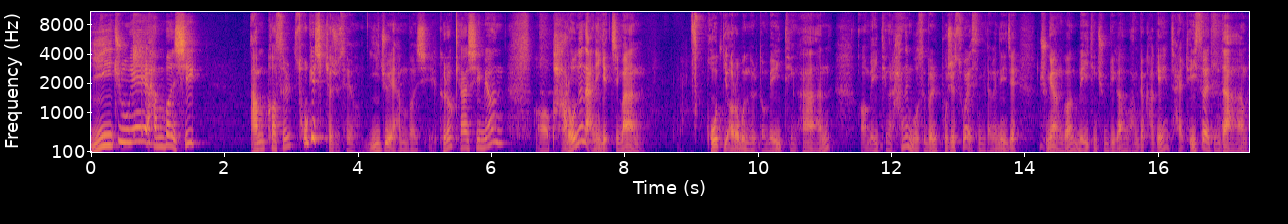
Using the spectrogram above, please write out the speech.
2주에 한 번씩 암컷을 소개시켜 주세요. 2주에 한 번씩. 그렇게 하시면 어, 바로는 아니겠지만 곧 여러분들도 메이팅한 어, 메이팅을 하는 모습을 보실 수가 있습니다. 근데 이제 중요한 건 메이팅 준비가 완벽하게 잘 돼 있어야 된다.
